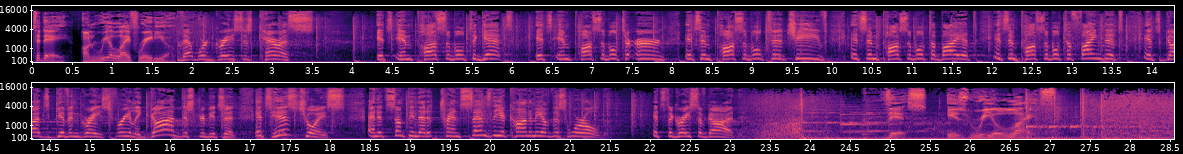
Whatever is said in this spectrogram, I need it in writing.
Today on Real Life Radio. That word grace is charis. It's impossible to get. It's impossible to earn. It's impossible to achieve. It's impossible to buy it. It's impossible to find it. It's God's given grace freely. God distributes it. It's His choice. And it's something that it transcends the economy of this world. It's the grace of God. This is Real Life.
